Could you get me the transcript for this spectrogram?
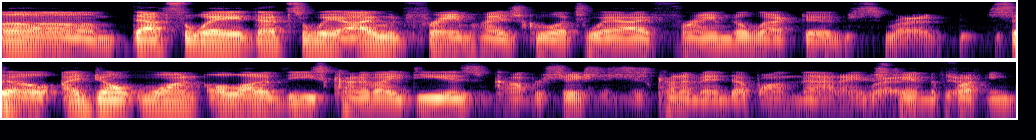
Um, that's the way. That's the way I would frame high school. That's the way I framed electives. right, So I don't want a lot of these kind of ideas and conversations just kind of end up on that. I understand Right, the yeah. fucking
